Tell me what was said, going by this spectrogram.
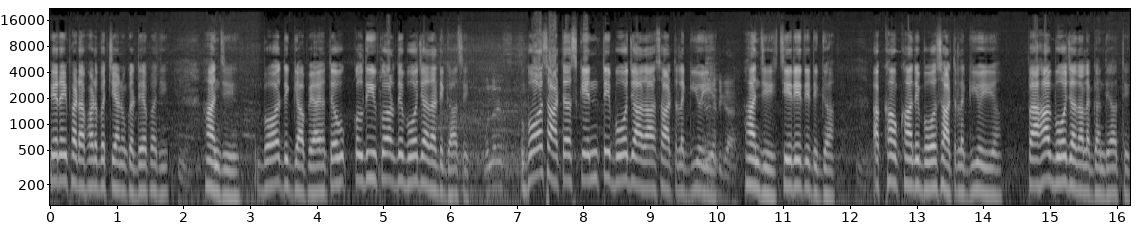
ਫਿਰ ਅਸੀਂ ਫਟਾਫਟ ਬੱਚਿਆਂ ਨੂੰ ਕੱਢਿਆ ਭਾਜੀ। ਹਾਂਜੀ। ਬਹੁਤ ਡਿੱਗਾ ਪਿਆ ਤੇ ਉਹ ਕੁਲਦੀਪ ਕੌਰ ਦੇ ਬਹੁਤ ਜ਼ਿਆਦਾ ਡਿੱਗਾ ਸੀ। ਬਹੁਤ ਸੱਟ ਸਕਿਨ ਤੇ ਬਹੁਤ ਜ਼ਿਆਦਾ ਸੱਟ ਲੱਗੀ ਹੋਈ ਹੈ। ਹਾਂਜੀ ਚਿਹਰੇ ਤੇ ਡਿੱਗਾ। ਅੱਖਾਂ ਉੱਖਾਂ ਦੇ ਬਹੁਤ ਸੱਟ ਲੱਗੀ ਹੋਈ ਆ। ਪੈਸਾ ਵੀ ਬਹੁਤ ਜ਼ਿਆਦਾ ਲੱਗਣ ਦਿਆ ਉੱਥੇ।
